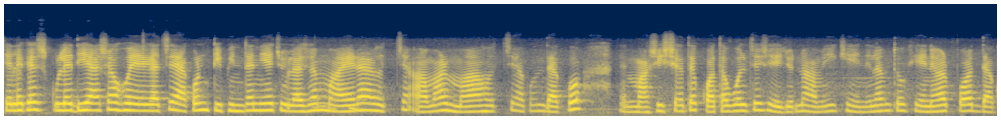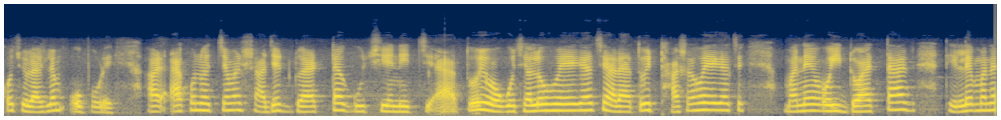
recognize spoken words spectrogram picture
ছেলেকে স্কুলে দিয়ে আসা হয়ে গেছে, এখন টিফিনটা নিয়ে চলে আসলাম। মায়েরা হচ্ছে আমার মা হচ্ছে এখন দেখো, মাসির সাথে কথা বলছে, সেই জন্য আমিই খেয়ে নিলাম। তো খেয়ে নেওয়ার পর দেখো চলে আসলাম ওপরে। আর এখন হচ্ছে আমার সাজের ড্রয়ারটা গুছিয়ে নিচ্ছি। এতই অগোছালো হয়ে গেছে আর এতই ঠাসা হয়ে গেছে মানে ওই ড্রয়ারটা ঠেলে মানে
